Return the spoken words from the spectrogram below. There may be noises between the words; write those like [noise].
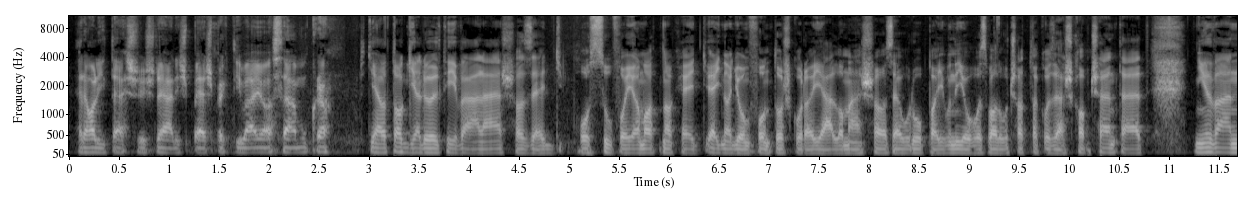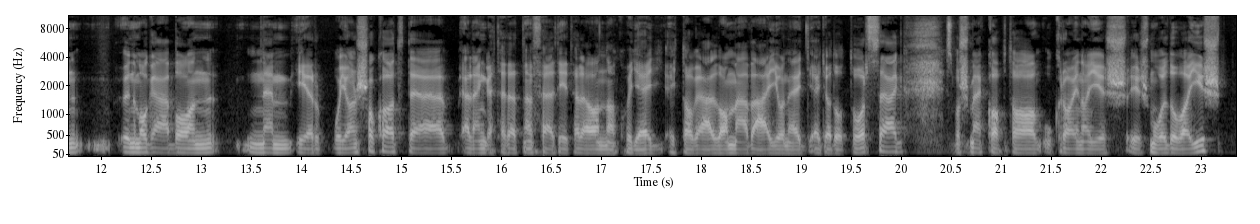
realitás és reális perspektívája a számukra. Ugye a tagjelölté válás az egy hosszú folyamatnak egy, egy nagyon fontos korai állomása az Európai Unióhoz való csatlakozás kapcsán, tehát nyilván önmagában nem ér olyan sokat, de elengedhetetlen feltétele annak, hogy egy, egy tagállammá váljon egy, egy adott ország. Ezt most megkapta Ukrajna és, és Moldova is,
